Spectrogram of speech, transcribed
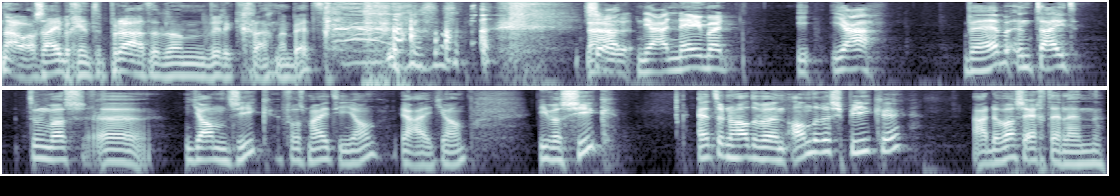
Nou, als hij begint te praten, dan wil ik graag naar bed. Nou, Zo. ja, nee, maar ja, we hebben een tijd. Toen was eh, Jan ziek. Volgens mij heet hij Jan. Ja, hij heet Jan. Die was ziek. En toen hadden we een andere speaker. Nou, dat was echt ellende.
